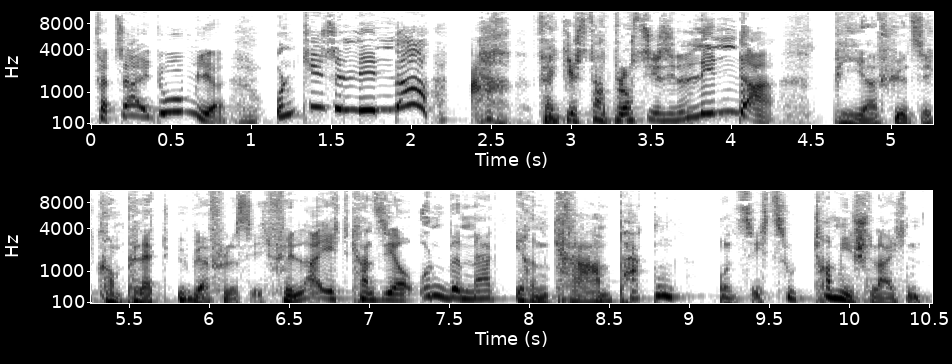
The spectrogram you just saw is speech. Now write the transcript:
verzeih du mir. Und diese Linda? Ach, vergiss doch bloß diese Linda. Pia fühlt sich komplett überflüssig. Vielleicht kann sie ja unbemerkt ihren Kram packen und sich zu Tommy schleichen,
